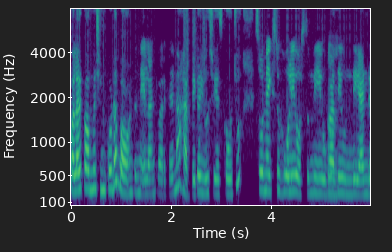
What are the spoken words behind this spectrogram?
కలర్ కాంబినేషన్ కూడా బాగుంటుంది. ఎలాంటి వరకైనా హ్యాపీగా యూజ్ చేసుకోవచ్చు. సో నెక్స్ట్ హోలీ వస్తుంది ఉగాది ఉంది. అండ్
